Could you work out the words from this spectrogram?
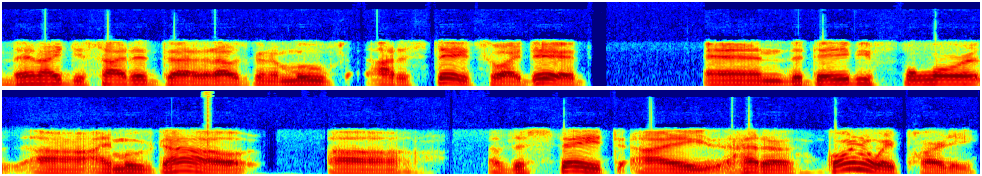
then I decided that I was going to move out of state, so I did. And the day before uh, I moved out uh, of the state, I had a going away party,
